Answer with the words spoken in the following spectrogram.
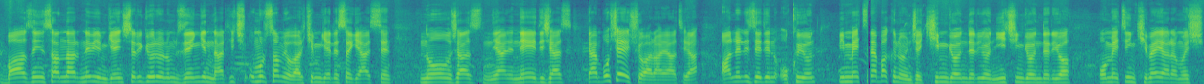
bazı insanlar ne bileyim gençleri görüyorum zenginler hiç umursamıyorlar. Kim gelirse gelsin ne olacağız yani ne edeceğiz. Yani boşa yaşıyorlar hayatı ya. Analiz edin okuyun. Bir metne bakın önce kim gönderiyor niçin gönderiyor. O metin kime yaramış.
